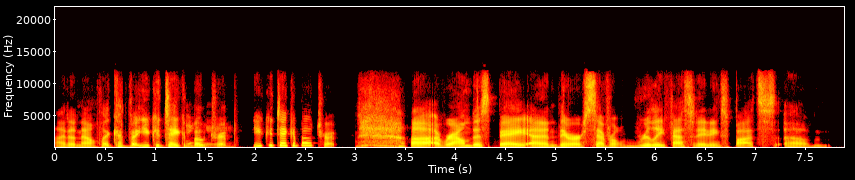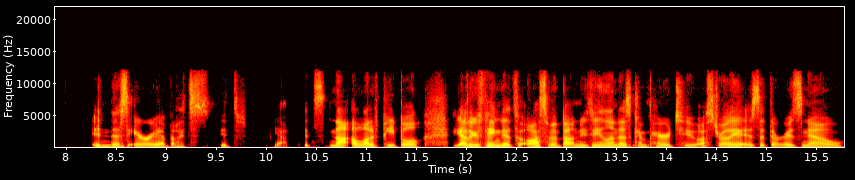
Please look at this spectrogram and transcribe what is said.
I don't know, like, a, but you could take a boat trip. You could take a boat trip uh, around this bay, and there are several really fascinating spots um, in this area. But it's it's yeah, it's not a lot of people. The other thing that's awesome about New Zealand as compared to Australia is that there is no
